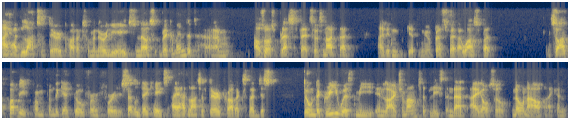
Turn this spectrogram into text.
I had lots of dairy products from an early age, and that was recommended. Um, also, I was breastfed, so it's not that I didn't get you know breastfed. I was, but so I probably from from the get go, for for several decades, I had lots of dairy products that just don't agree with me in large amounts, at least, and that I also know now. I can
